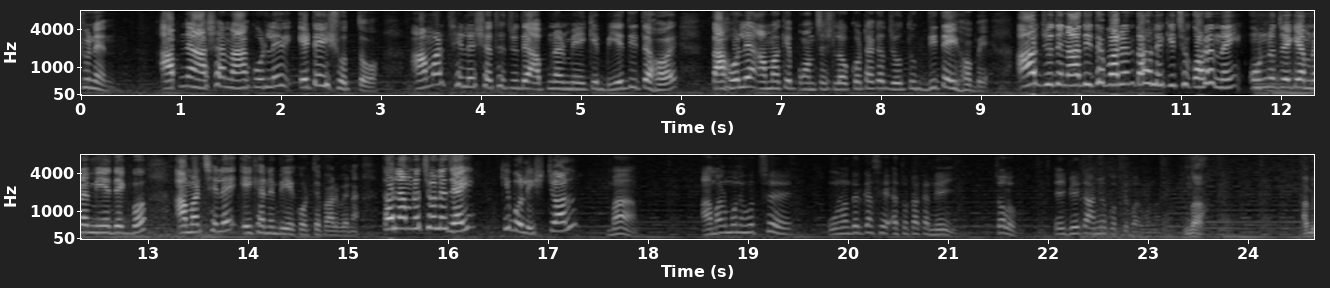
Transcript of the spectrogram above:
শুনেন আপনি আশা না করলে এটাই সত্য। আমার ছেলের সাথে যদি আপনার মেয়েকে বিয়ে দিতে হয় তাহলে আমাকে পঞ্চাশ লক্ষ টাকা যৌতুক দিতেই হবে। আর যদি না দিতে পারেন তাহলে কিছু করার নেই। অন্য জায়গায় আমরা মেয়ে দেখব আমার ছেলে এখানে বিয়ে করতে পারবে না। তাহলে আমরা চলে যাই। কি বলিস? চল। মা আমার মনে হচ্ছে ওনাদের কাছে এত টাকা নেই। চলো। এই বিয়েটা আমিও করতে পারব না। না আমি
